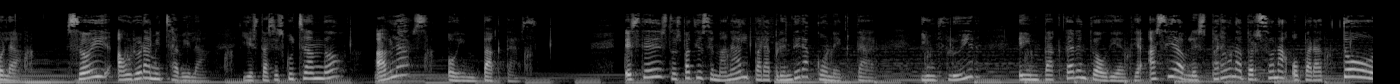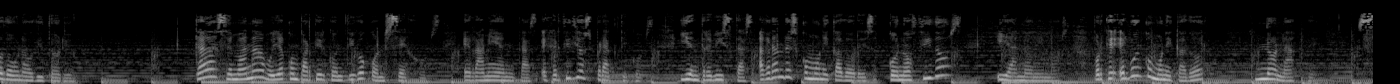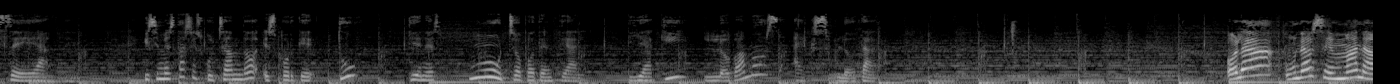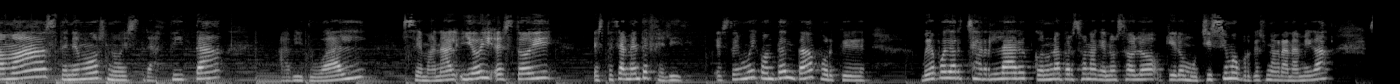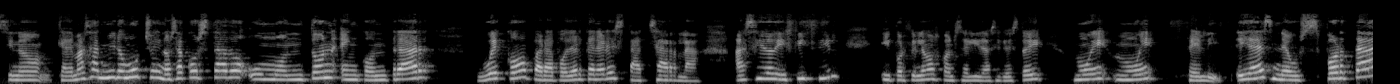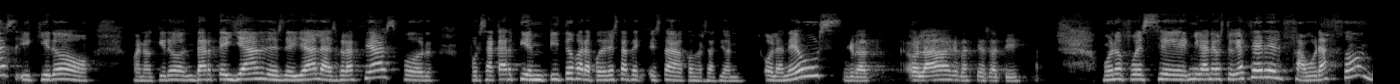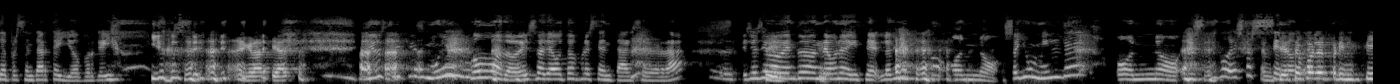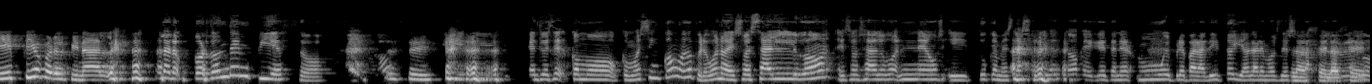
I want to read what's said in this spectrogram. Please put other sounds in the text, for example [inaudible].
Hola, soy Aurora Michavila y estás escuchando ¿Hablas o impactas? Este es tu espacio semanal para aprender a conectar, influir e impactar en tu audiencia, así hables para una persona o para todo un auditorio. Cada semana voy a compartir contigo consejos, herramientas, ejercicios prácticos y entrevistas a grandes comunicadores conocidos y anónimos, porque el buen comunicador no nace, se hace. Y si me estás escuchando es porque tú tienes mucho potencial y aquí lo vamos a explotar. Hola, una semana más tenemos nuestra cita habitual, semanal y hoy estoy especialmente feliz. Estoy muy contenta porque voy a poder charlar con una persona que no solo quiero muchísimo porque es una gran amiga, sino que además admiro mucho y nos ha costado un montón encontrar hueco para poder tener esta charla. Ha sido difícil y por fin lo hemos conseguido, así que estoy muy, muy feliz. Ella es Neusportas y quiero, bueno, quiero darte ya, desde ya, las gracias por, por sacar tiempito para poder esta, esta conversación. Hola, Neus. Hola, gracias a ti. Bueno, pues eh, mira, Neus, te voy a hacer el favorazo de presentarte yo, porque [laughs] yo, sé, [laughs] Gracias. yo sé que es muy incómodo eso de autopresentarse, ¿verdad? Es ese momento donde uno dice, ¿lo digo o no? ¿Soy humilde o no? Y digo esto, Empiezo por el principio, por el final. Claro, ¿por dónde empiezo? Sí. Entonces, como, como es incómodo, pero bueno, eso es algo, eso es algo, Neus, y tú que me estás [laughs] oyendo, que hay que tener muy preparadito y hablaremos de eso La sé, la sé.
